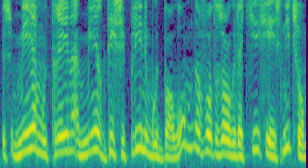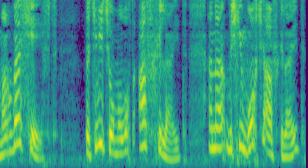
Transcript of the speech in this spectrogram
dus meer moet trainen en meer discipline moet bouwen om ervoor te zorgen dat je geest niet zomaar weggeeft. Dat je niet zomaar wordt afgeleid. En uh, misschien word je afgeleid,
